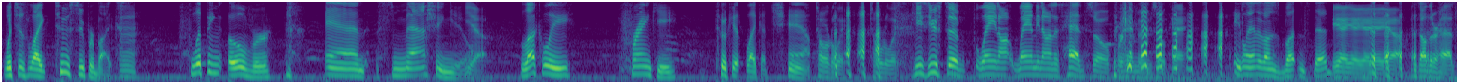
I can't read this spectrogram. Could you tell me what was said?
which is like two super bikes, Mm. flipping over and smashing you. Yeah. Luckily, Frankie took it like a champ. Totally, totally. He's used to laying on, landing on his head, so for him it was okay. He landed on his butt instead. Yeah, yeah, yeah, yeah, yeah. His other head.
